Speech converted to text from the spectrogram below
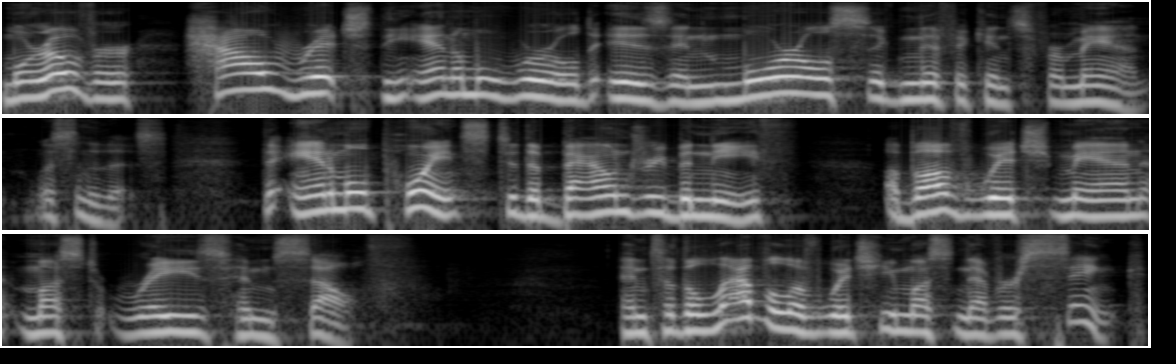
Moreover, how rich the animal world is in moral significance for man. Listen to this. The animal points to the boundary beneath, above which man must raise himself, and to the level of which he must never sink.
